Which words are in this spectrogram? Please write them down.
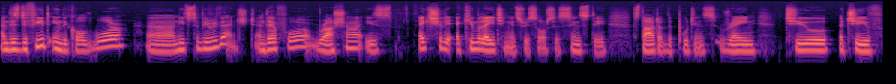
and this defeat in the Cold War uh, needs to be revenged, and therefore Russia is actually accumulating its resources since the start of the Putin's reign to achieve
